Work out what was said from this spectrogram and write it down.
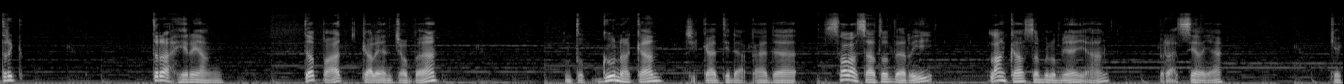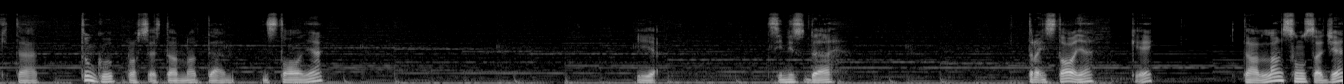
trik terakhir yang dapat kalian coba untuk gunakan jika tidak ada salah satu dari langkah sebelumnya yang berhasil ya. Oke, kita tunggu proses download dan installnya. Iya, sini sudah terinstall ya. Oke, kita langsung saja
